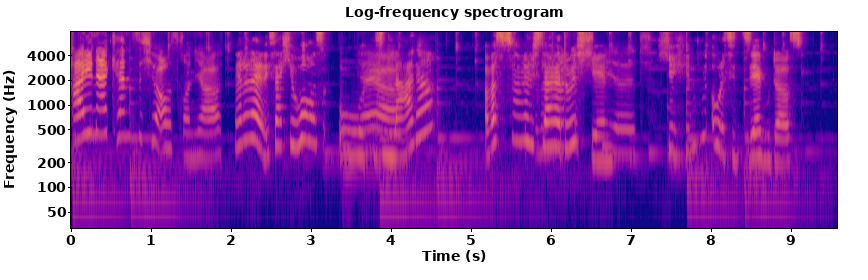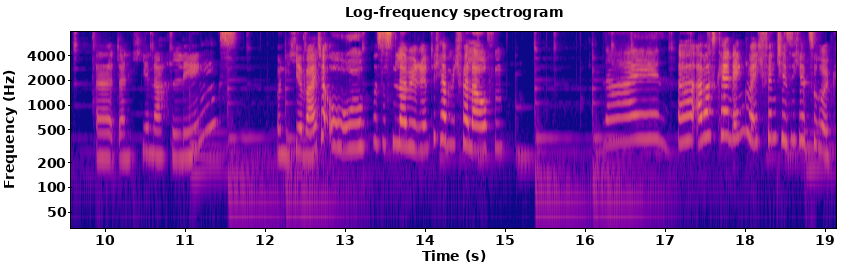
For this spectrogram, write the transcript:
keiner kennt sich hier aus, Ronja. Nein, nein, nein, ich sag hier hoch aus. Oh, hier ist ein. Lager? Aber was ist, wenn wir durchs Lager durchgehen? gespielt. Hier hinten? Oh, das sieht sehr gut aus. Äh, dann hier nach links. Und hier weiter. Oh, oh, das ist ein Labyrinth. Ich habe mich verlaufen. Nein. Äh, aber ist kein Ding, weil ich finde hier sicher zurück.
